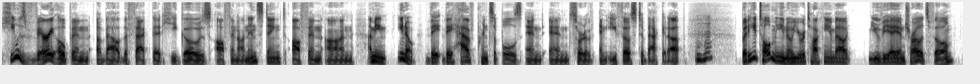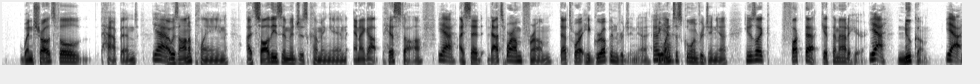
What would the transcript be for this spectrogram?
he was very open about the fact that he goes often on instinct, often on I mean, you know, they they have principles and and sort of an ethos to back it up. Mm-hmm. But he told me, you know, you were talking about UVA and Charlottesville. When Charlottesville happened, Yeah. I was on a plane. I saw these images coming in and I got pissed off. Yeah. I said, that's where I'm from. That's where I, he grew up in Virginia. Oh, he yeah. went to school in Virginia. He was like, fuck that. Get them out of here. Yeah. Nuke them. Yeah,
